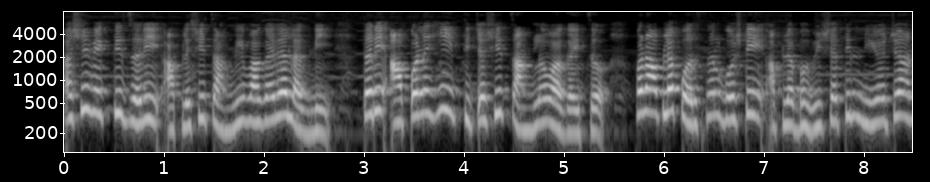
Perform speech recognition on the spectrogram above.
अशी व्यक्ती जरी आपल्याशी चांगली वागायला लागली तरी आपणही तिच्याशी चांगलं वागायचं. पण आपल्या पर्सनल गोष्टी आपल्या भविष्यातील नियोजन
